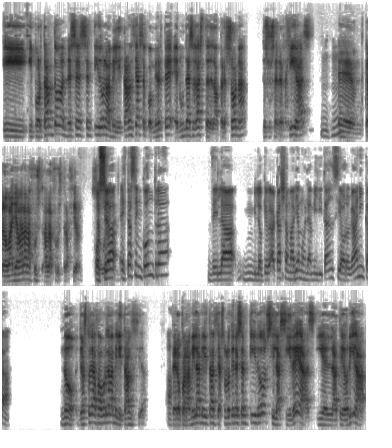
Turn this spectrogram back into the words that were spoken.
Y, y, por tanto, en ese sentido, la militancia se convierte en un desgaste de la persona de sus energías eh, que lo va a llevar a la, a la frustración. O sea, ¿estás en contra de la, lo que acá llamaríamos la militancia orgánica? No, yo estoy a favor de la militancia. Ah, pero para mí la militancia solo tiene sentido si las ideas y la teoría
